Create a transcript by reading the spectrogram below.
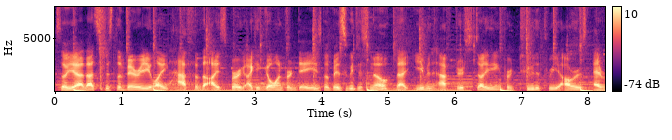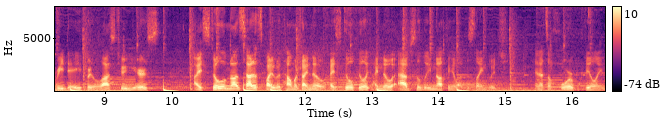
So yeah, that's just the very like half of the iceberg. I could go on for days, but basically just know that even after studying for two to three hours every day for the last two years, I still am not satisfied with how much I know. I still feel like I know absolutely nothing about this language. And that's a horrible feeling.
